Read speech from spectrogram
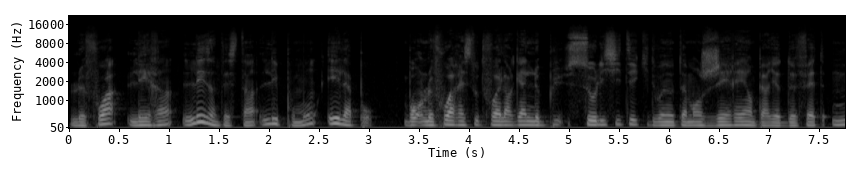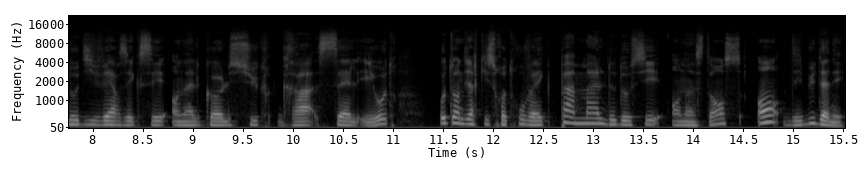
le foie, les reins, les intestins, les poumons et la peau. Bon, le foie reste toutefois l'organe le plus sollicité qui doit notamment gérer en période de fête nos divers excès en alcool, sucre, gras, sel et autres. Autant dire qu'il se retrouve avec pas mal de dossiers en instance en début d'année.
